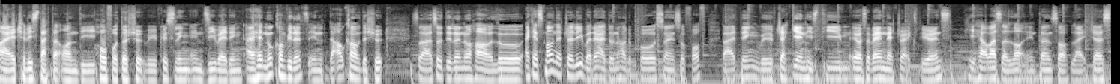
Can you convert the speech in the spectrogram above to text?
I actually started on the whole photo shoot with Chris Ling and Z Wedding, I had no confidence in the outcome of the shoot. So I also didn't know how I look. I can smile naturally, but then I don't know how to pose, so and so forth. But I think with Jackie and his team, it was a very natural experience. He helped us a lot in terms of like just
